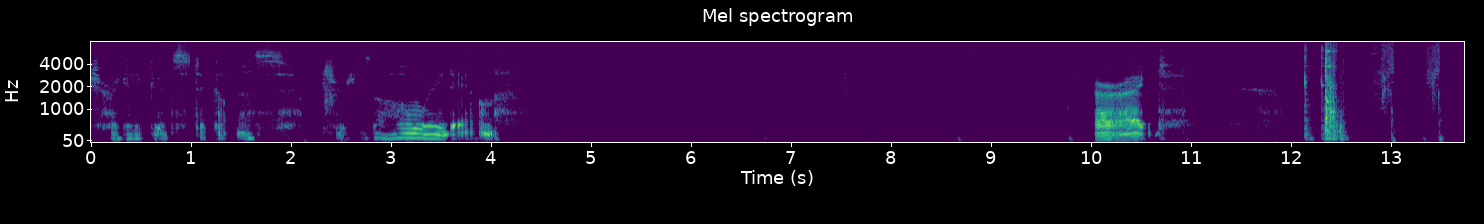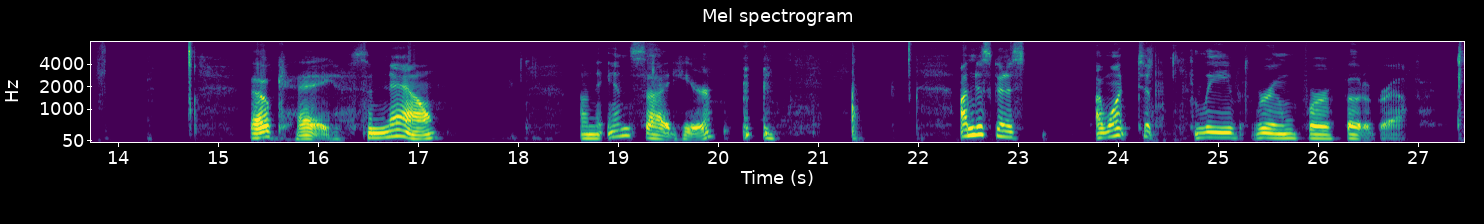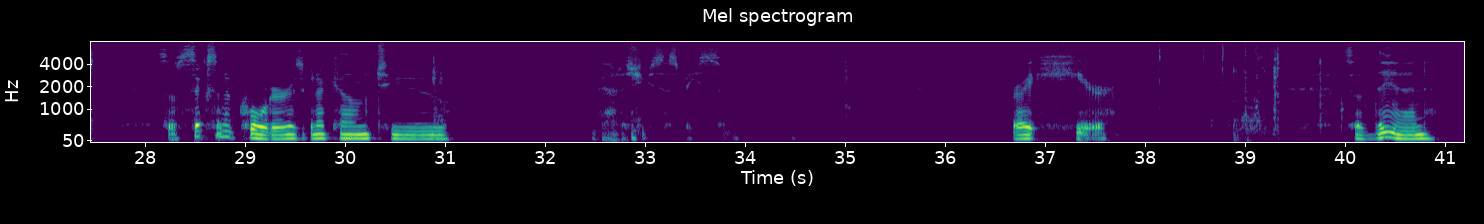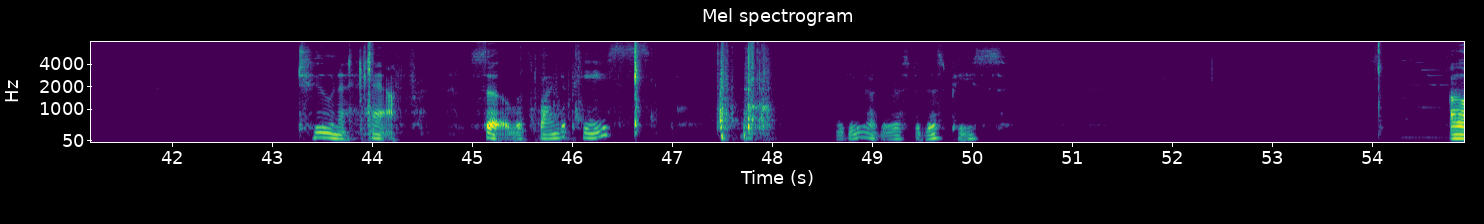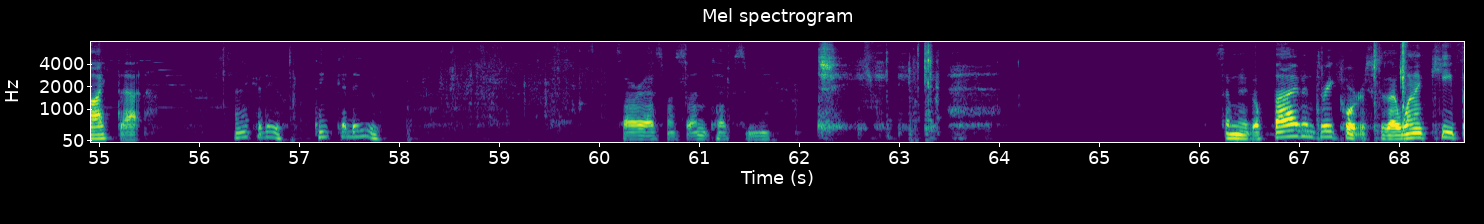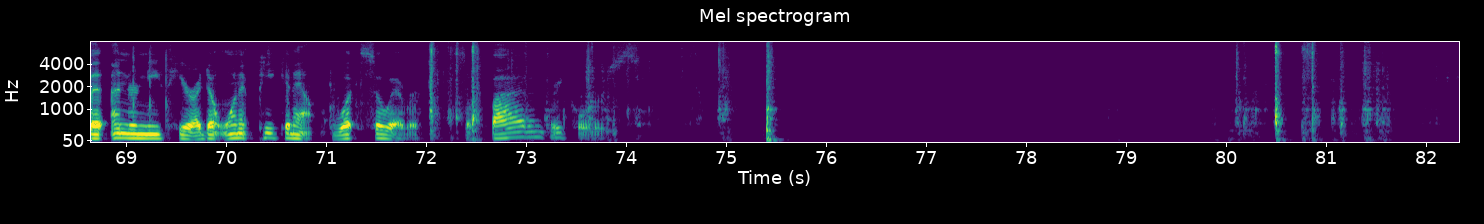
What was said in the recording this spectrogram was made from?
sure I get a good stick on this. Make sure she's all the way down. All right. Okay, so now on the inside here, I'm just going to, I want to leave room for a photograph. So six and a quarter is going to come to, I just use this piece right here. So then two and a half. So let's find a piece. We do have the rest of this piece. I like that. I think I do. I think I do. Sorry, that's my son texting me. so I'm going to go five and three quarters because I want to keep it underneath here. I don't want it peeking out whatsoever. So five and three quarters.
